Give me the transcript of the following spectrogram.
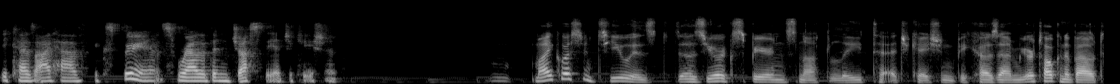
because I have experience rather than just the education. My question to you is Does your experience not lead to education? Because um, you're talking about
